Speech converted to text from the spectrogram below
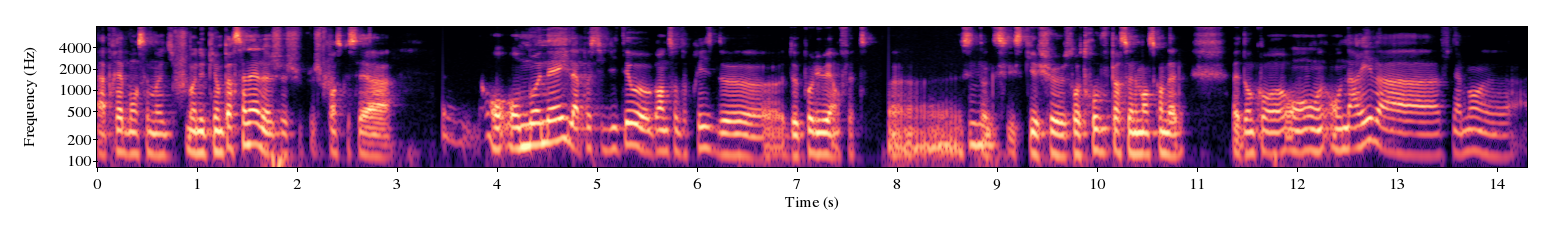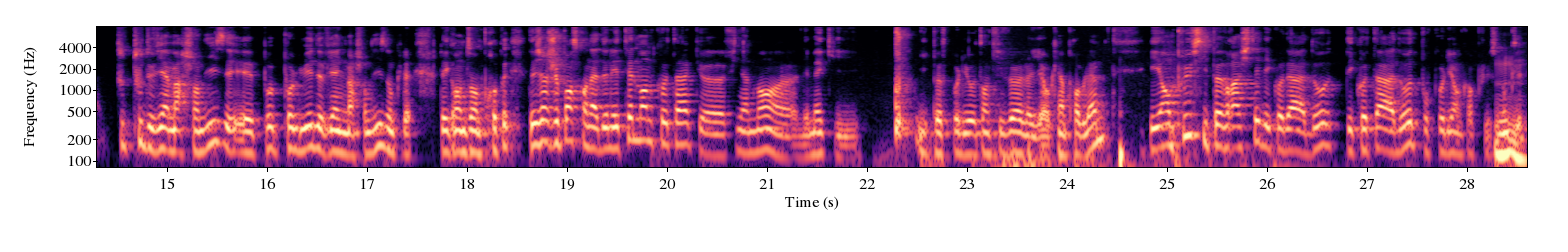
après, bon, c'est mon, opinion personnelle. Je, je pense que c'est on, monnaie la possibilité aux grandes entreprises de, de polluer en fait. Euh, c'est, mhm. ce qui je, je retrouve personnellement scandaleux. Euh, donc on, on, arrive à finalement euh, tout, tout, devient marchandise et, polluer devient une marchandise. Donc les, grandes entreprises. Déjà, je pense qu'on a donné tellement de quotas que finalement les mecs ils ils peuvent polluer autant qu'ils veulent, il n'y a aucun problème. Et en plus, ils peuvent racheter des quotas à d'autres, des quotas à d'autres pour polluer encore plus. Donc, mhm.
